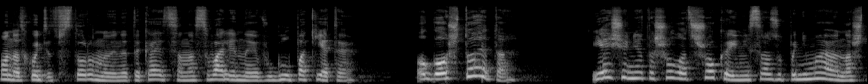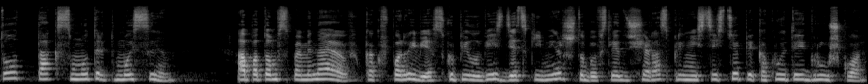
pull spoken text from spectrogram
Он отходит в сторону и натыкается на сваленные в углу пакеты. «Ого, что это?» Я еще не отошел от шока и не сразу понимаю, на что так смотрит мой сын. А потом вспоминаю, как в порыве скупил весь детский мир, чтобы в следующий раз принести Степе какую-то игрушку.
